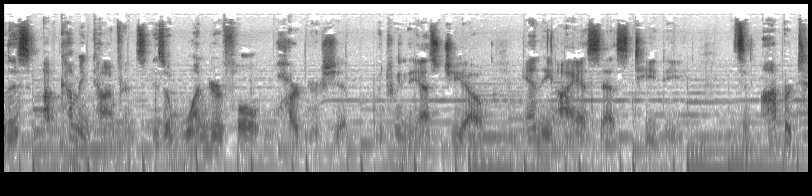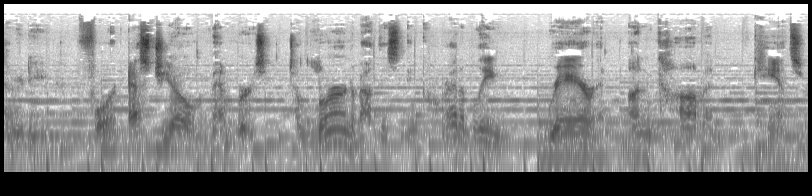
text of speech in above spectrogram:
this upcoming conference is a wonderful partnership between the SGO and the ISSTD. It's an opportunity for SGO members to learn about this incredibly rare and uncommon cancer.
